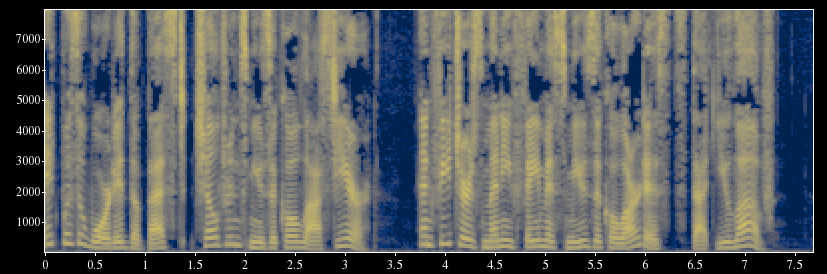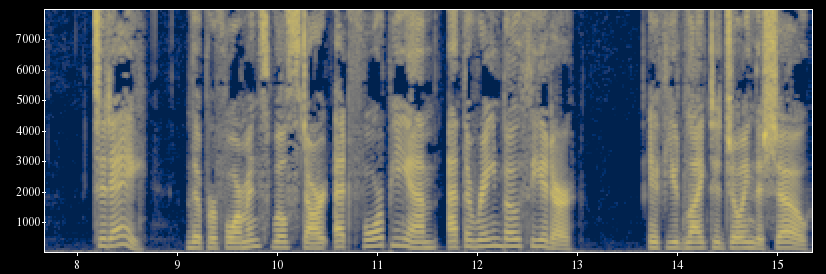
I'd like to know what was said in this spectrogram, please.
It was awarded the Best Children's Musical last year and features many famous musical artists that you love. Today, the performance will start at 4 p.m. at the Rainbow Theater. If you'd like to join the show,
